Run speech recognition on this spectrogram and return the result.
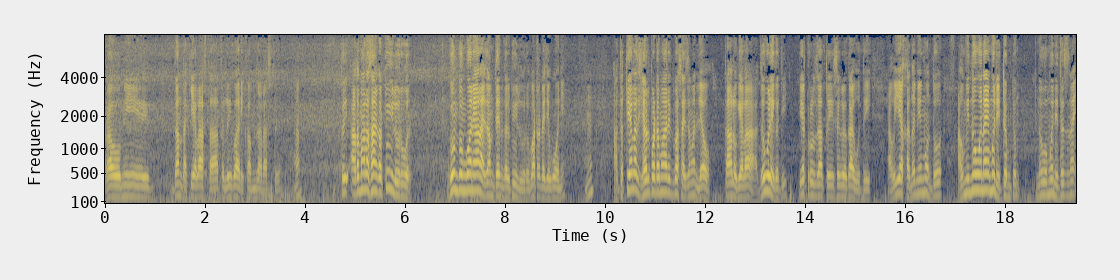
राव मी धंदा केला असता तर लई भारी काम झालं असतं हां? तर आता मला सांगा टू व्हीलरवर दोन दोन गोणे आणायचं आमच्या काय टू व्हीलरवर बटाट्याच्या गोणे आता त्यालाच हेलपाटा मारीत बसायचं म्हणल्या हो तालुक्याला जवळ आहे का ती? पेट्रोल आहे सगळं काय होतंय. अहो एखादं मी म्हणतो अहो मी नवं नाही म्हणे टमटम नवं म्हणतच नाही.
